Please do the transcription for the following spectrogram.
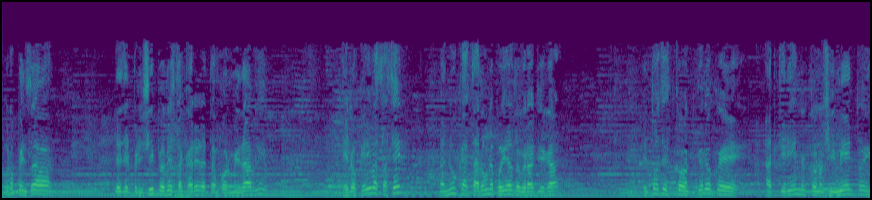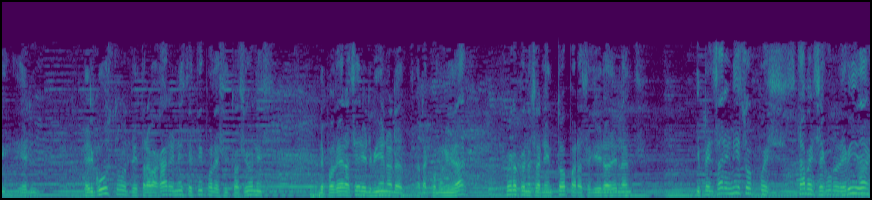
uno pensaba desde el principio de esta carrera tan formidable en lo que ibas a hacer, mas nunca hasta dónde podías lograr llegar. Entonces creo que adquiriendo el conocimiento y el, gusto de trabajar en este tipo de situaciones, de poder hacer el bien a la, comunidad, fue lo que nos alentó para seguir adelante. Y pensar en eso, pues estaba el seguro de vida,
